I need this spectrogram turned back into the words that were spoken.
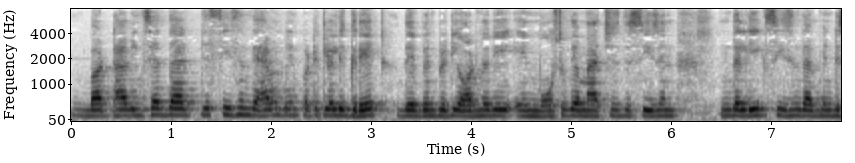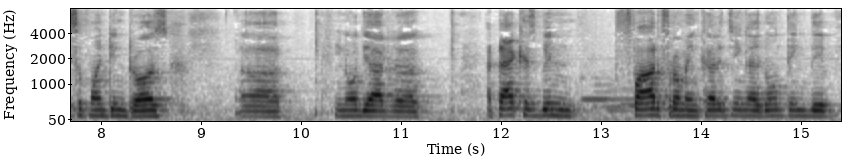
But having said that, this season they haven't been particularly great. They've been pretty ordinary in most of their matches this season. In the league season, they've been disappointing draws. Uh, you know, their uh, attack has been far from encouraging. I don't think they've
